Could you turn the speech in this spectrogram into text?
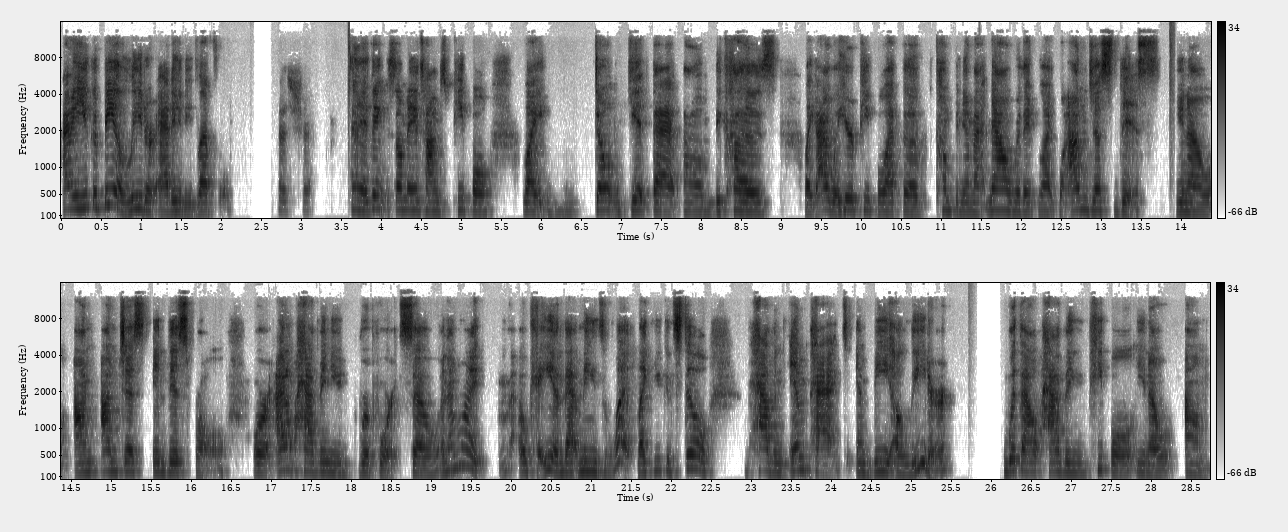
I mean, you could be a leader at any level. That's true. And I think so many times people like don't get that um, because like I would hear people at the company I'm at now where they'd be like, well, I'm just this, you know, I'm I'm just in this role, or I don't have any reports. So, and I'm like, okay, and that means what? Like you can still have an impact and be a leader without having people you know um,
